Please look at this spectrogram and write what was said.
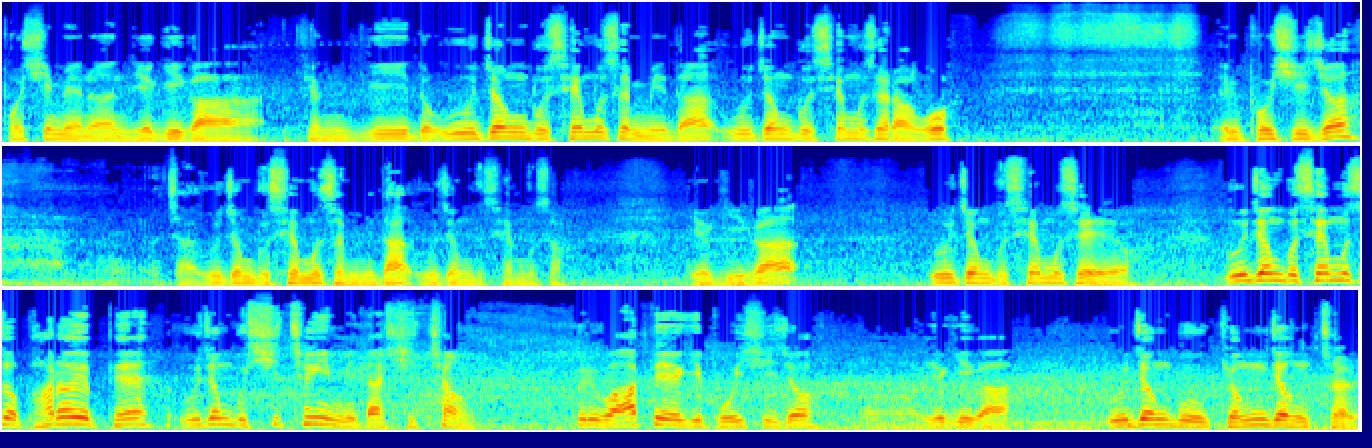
보시면은 여기가 경기도 의정부 세무서입니다. 의정부 세무서라고 여기 보시죠? 자, 의정부 세무서입니다. 의정부 세무서. 여기가 의정부 세무서예요. 의정부 세무서 바로 옆에 의정부 시청입니다. 시청. 그리고 앞에 여기 보이시죠? 어, 여기가 의정부 경정철.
